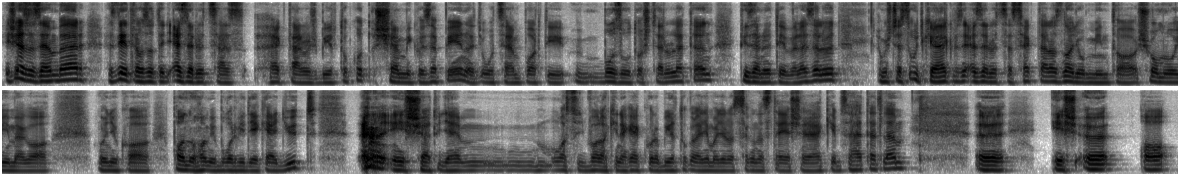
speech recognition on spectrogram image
És ez az ember, ez létrehozott egy 1500 hektáros birtokot, semmi közepén, egy óceánparti bozótos területen, 15 évvel ezelőtt. Most ezt úgy kell elképzelni, 1500 hektár az nagyobb, mint a Somlói, meg a mondjuk a Pannohami borvidék együtt, és hát ugye az, hogy valakinek ekkora birtoka legyen Magyarországon, az teljesen elképzelhetetlen. És a,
